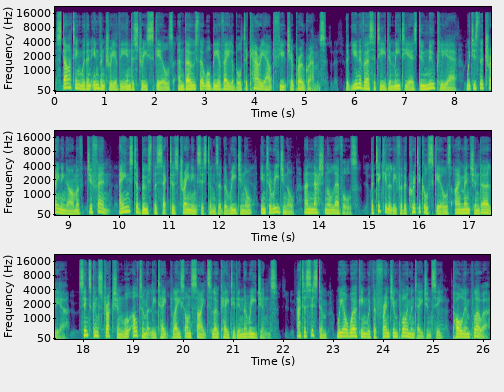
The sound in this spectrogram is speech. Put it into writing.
starting with an inventory of the industry's skills and those that will be available to carry out future programs The Université de Métiers du Nucléaire, which is the training arm of GIFEN, aims to boost the sector's training systems at the regional, interregional, and national levels, particularly for the critical skills I mentioned earlier, since construction will ultimately take place on sites located in the regions. At Assystem, we are working with the French employment agency, Pôle Emploi,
